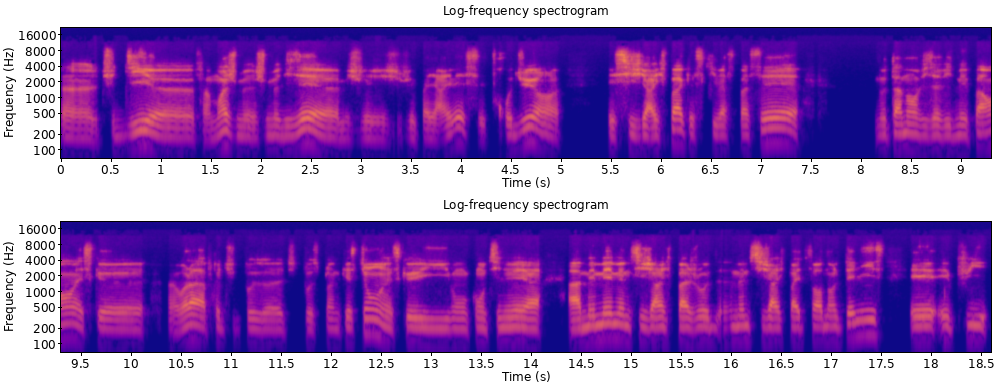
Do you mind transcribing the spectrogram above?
Euh, tu te dis, euh, enfin moi je me, disais, euh, mais je vais, vais pas y arriver, c'est trop dur. Et si j'y arrive pas, qu'est-ce qui va se passer? Notamment vis-à-vis de mes parents. Est-ce que, voilà, après tu te poses, tu te poses plein de questions. Est-ce qu'ils vont continuer à, m'aimer même si j'arrive pas si pas à être fort dans le tennis? Et puis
